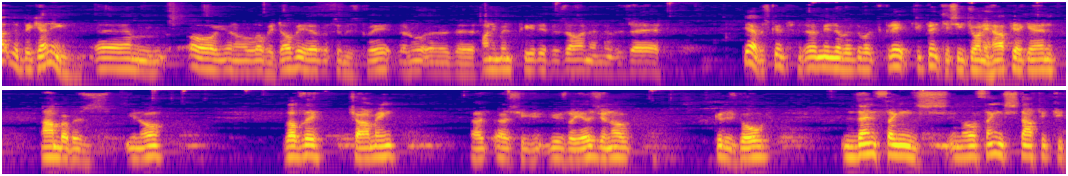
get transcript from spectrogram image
at the beginning, um, oh, you know, lovey-dovey, everything was great. The, uh, the honeymoon period was on, and it was, uh, yeah, it was good. I mean, it was, it was great, great to see Johnny happy again. Amber was, you know, lovely, charming, as, as she usually is, you know, good as gold. And then things, you know, things started to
